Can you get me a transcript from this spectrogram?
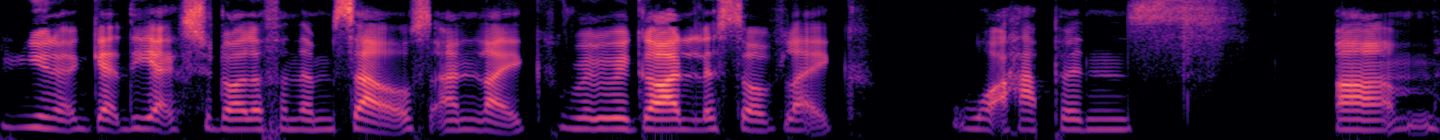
you know get the extra dollar for themselves. And like regardless of like what happens um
